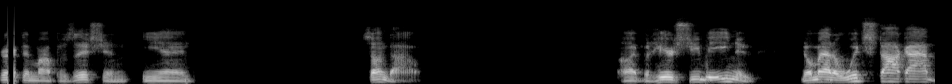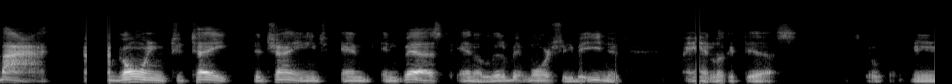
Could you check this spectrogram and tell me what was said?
strengthen my position in Sundial? All right, but here's Shiba Inu. No matter which stock I buy, I'm going to take the change and invest in a little bit more Shiba Inu. Man, look at this. Let's go from here.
